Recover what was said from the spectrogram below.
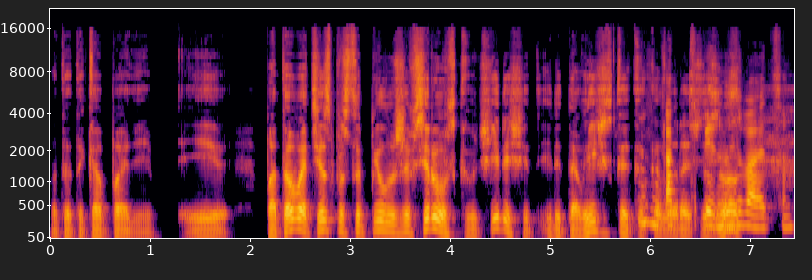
вот этой компании. И потом отец поступил уже в Серовское училище, или Таврическое, как угу, оно раньше называлось. называется.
